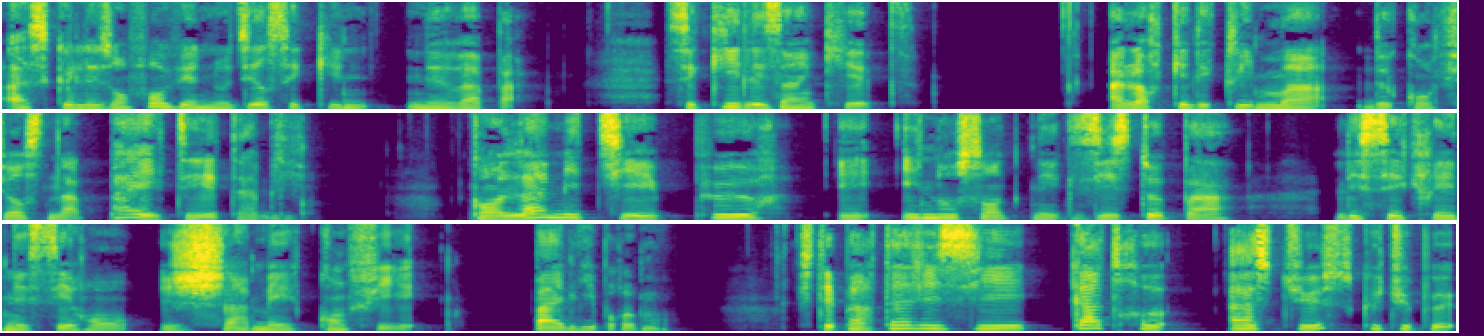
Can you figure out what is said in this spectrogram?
à ce que les enfants viennent nous dire ce qui ne va pas, ce qui les inquiète, alors que le climat de confiance n'a pas été établi. Quand l'amitié pure et innocente n'existe pas, les secrets ne seront jamais confiés, pas librement. Je te partage ici quatre astuces que tu peux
